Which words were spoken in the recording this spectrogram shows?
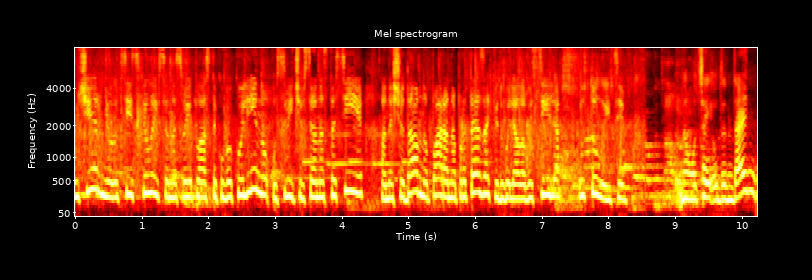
У червні Олексій схилився на своє пластикове коліно, освічився Анастасії. А нещодавно пара на протезах відгуляла весілля у столиці. Ну, оцей один день,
